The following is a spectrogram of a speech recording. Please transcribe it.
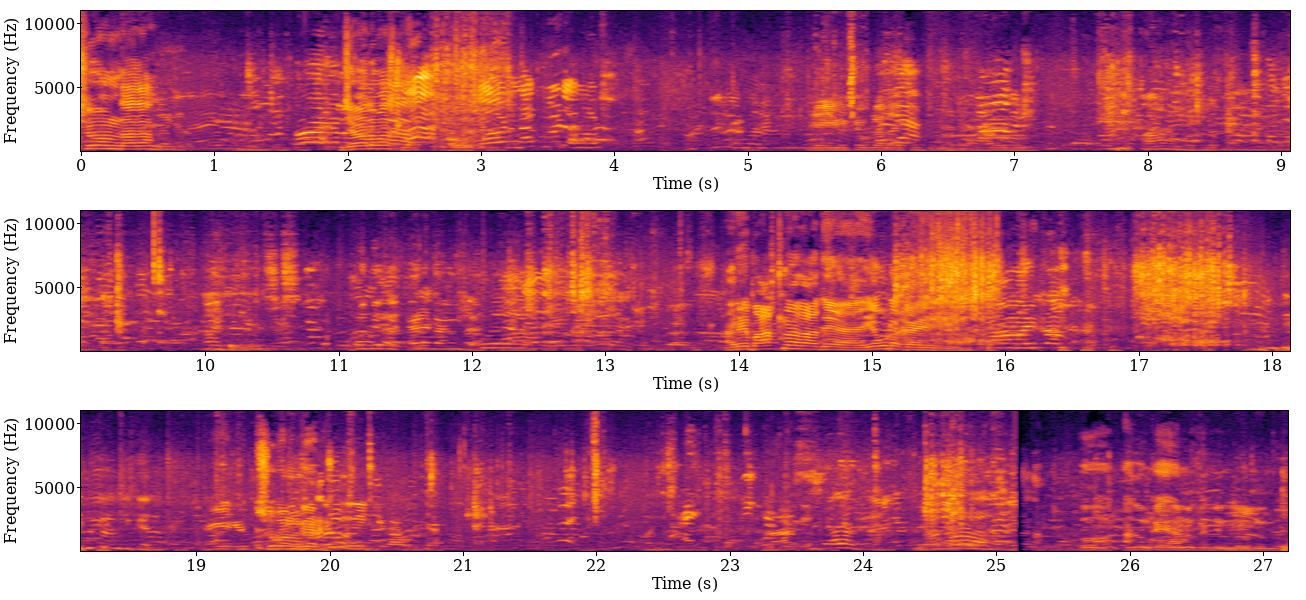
शुभम दादा। जेवायला बसला. हो अरे बास ना दाद्या एवढं काय? शुभम घर हो अजून काही आणू का लिंबू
